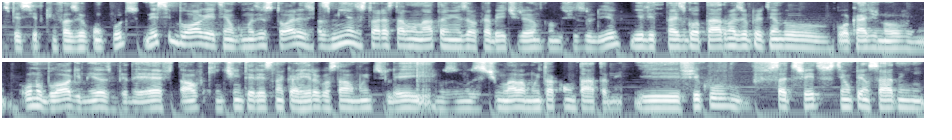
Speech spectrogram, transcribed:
específico em fazer o concurso. Nesse blog aí tem algumas histórias. As minhas histórias estavam lá também, mas eu acabei tirando quando fiz o livro. E ele tá esgotado, mas eu pretendo colocar de novo, ou no blog mesmo, PDF e tal. Quem tinha interesse na carreira gostava muito de ler e nos, nos estimulava muito a contar também. E fico satisfeito se tenham pensado em,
